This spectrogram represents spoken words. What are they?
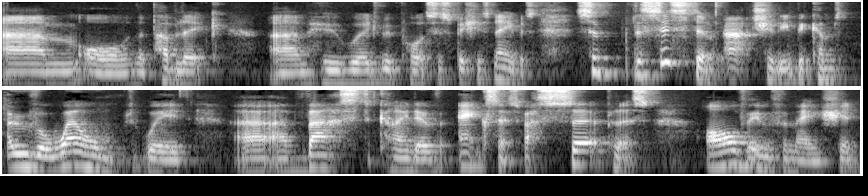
um, or the public um, who would report suspicious neighbours. So the system actually becomes overwhelmed with uh, a vast kind of excess, vast surplus of information.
